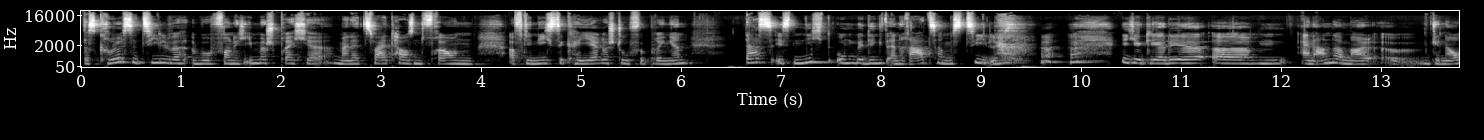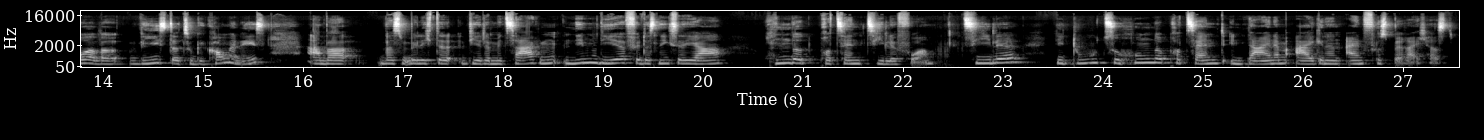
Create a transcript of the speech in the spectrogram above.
das größte Ziel, wovon ich immer spreche, meine 2000 Frauen auf die nächste Karrierestufe bringen, das ist nicht unbedingt ein ratsames Ziel. ich erkläre dir ähm, ein andermal äh, genauer, wie es dazu gekommen ist. Aber was will ich dir damit sagen? Nimm dir für das nächste Jahr 100% Ziele vor. Ziele, die du zu 100% in deinem eigenen Einflussbereich hast.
